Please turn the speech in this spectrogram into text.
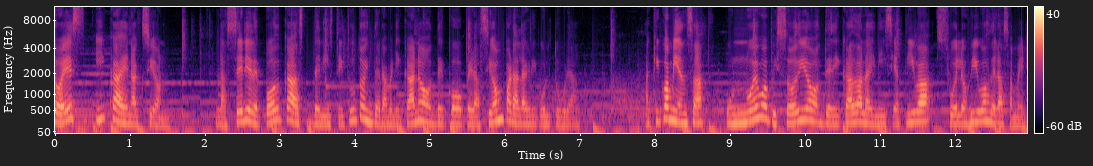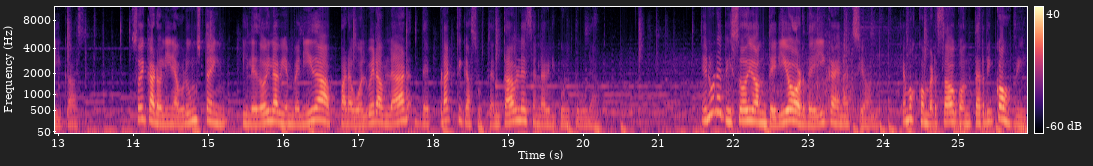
Esto es ICA en Acción, la serie de podcast del Instituto Interamericano de Cooperación para la Agricultura. Aquí comienza un nuevo episodio dedicado a la iniciativa Suelos Vivos de las Américas. Soy Carolina Brunstein y le doy la bienvenida para volver a hablar de prácticas sustentables en la agricultura. En un episodio anterior de ICA en Acción, hemos conversado con Terry Cosby,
